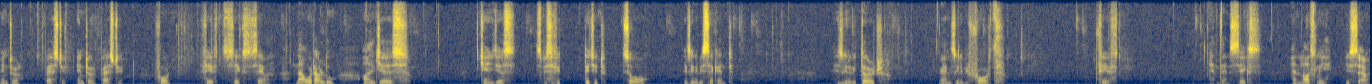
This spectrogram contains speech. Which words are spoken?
Enter paste it enter paste it. Fourth fifth sixth seven. Now what I'll do I'll just change this specific digit. So it's gonna be second. It's gonna be third. And it's gonna be fourth fifth and then 6 and lastly is seven.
